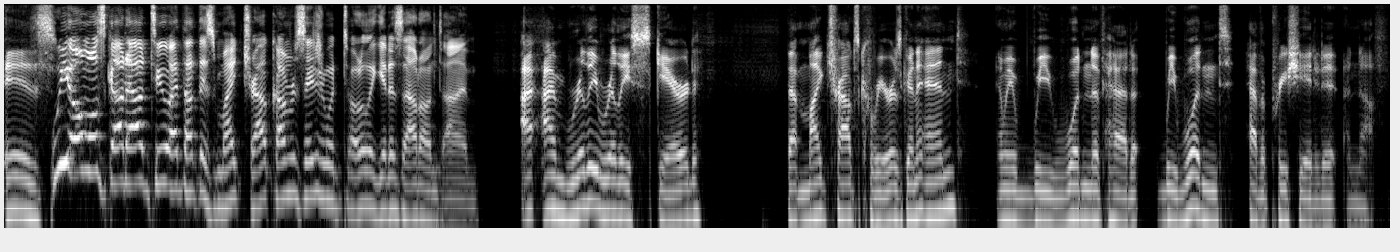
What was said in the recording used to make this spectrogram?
Is We almost got out too. I thought this Mike Trout conversation would totally get us out on time. I, I'm really, really scared that Mike Trout's career is going to end, and we we wouldn't have had we wouldn't have appreciated it enough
